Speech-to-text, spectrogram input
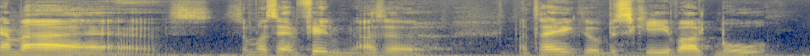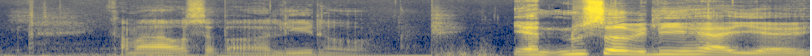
kan være, øh, som at se en film, altså, man trenger ikke at beskrive alt med ord, kan være også bare lyd og Ja, nu sidder vi lige her i, øh,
